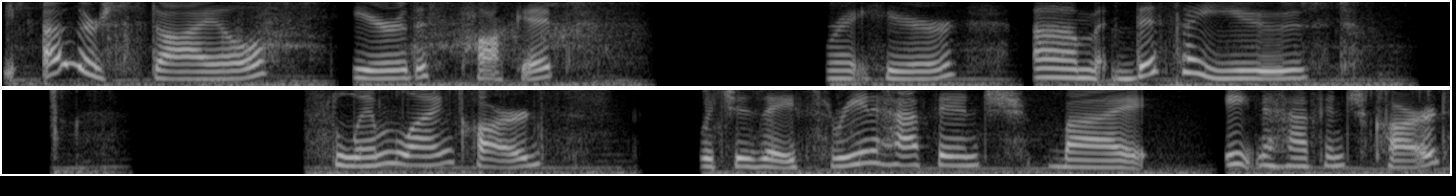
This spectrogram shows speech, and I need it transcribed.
the other style here, this pocket right here. Um, this I used slimline cards which is a three and a half inch by eight and a half inch card.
